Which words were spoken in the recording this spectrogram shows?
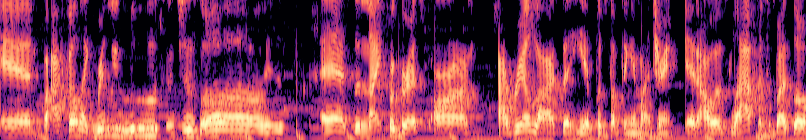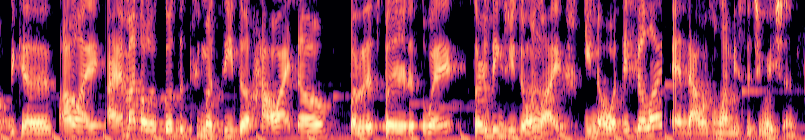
And but I felt like really loose and just oh just as the night progressed on I realized that he had put something in my drink. And I was laughing to myself because I'm like, I am not going to go into too much detail how I know. But let's put it this way certain things you do in life, you know what they feel like. And that was one of these situations.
